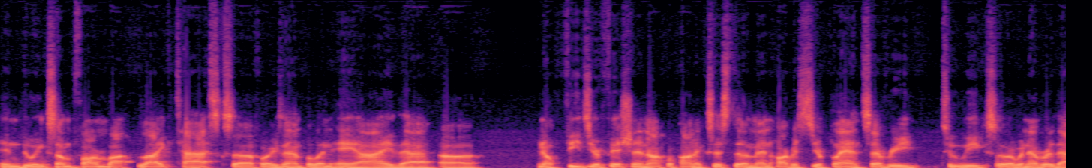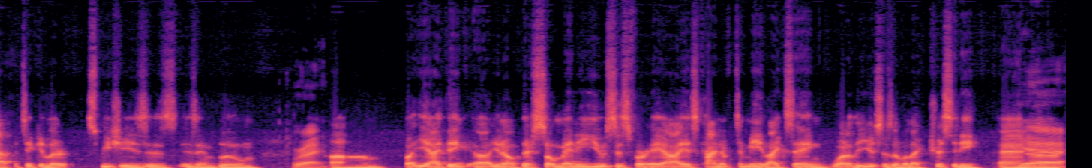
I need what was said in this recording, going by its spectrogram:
in doing some farm bot like tasks. Uh, for example, an AI that uh, you know feeds your fish in an aquaponic system and harvests your plants every two weeks or whenever that particular species is is in bloom. Right. Um, but yeah, I think uh, you know there's so many uses for AI. Is kind of to me like saying what are the uses of electricity? And uh, yeah.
